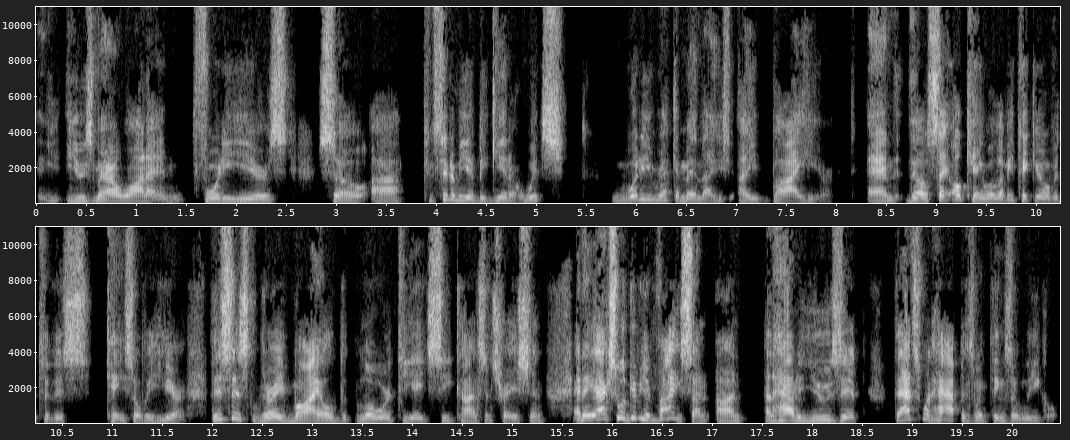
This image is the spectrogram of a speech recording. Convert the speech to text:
used marijuana in 40 years, so uh, consider me a beginner. Which what do you recommend I, I buy here? And they'll say, okay, well, let me take you over to this case over here. This is very mild, lower THC concentration. And they actually will give you advice on, on, on how to use it. That's what happens when things are legal.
